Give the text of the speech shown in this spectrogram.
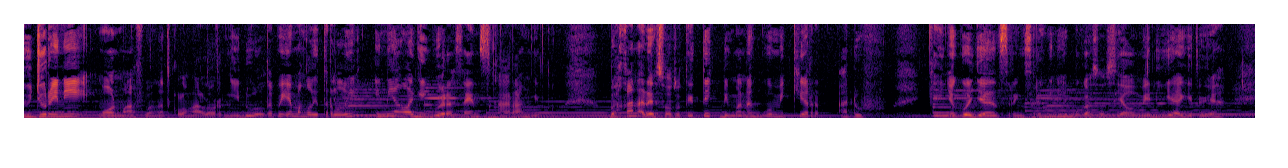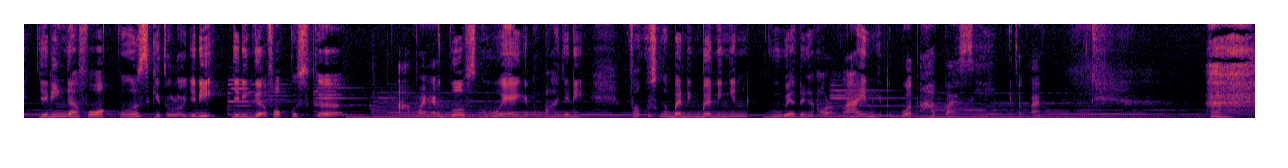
Jujur ini mohon maaf banget kalau ngalor ngidul tapi emang literally ini yang lagi gue rasain sekarang gitu. Bahkan ada suatu titik di mana gue mikir aduh kayaknya gue jangan sering-sering ini buka sosial media gitu ya. Jadi nggak fokus gitu loh. Jadi jadi nggak fokus ke apa ya goals gue gitu. Malah jadi fokus ngebanding bandingin gue dengan orang lain gitu. Buat apa sih? Gitu kan.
